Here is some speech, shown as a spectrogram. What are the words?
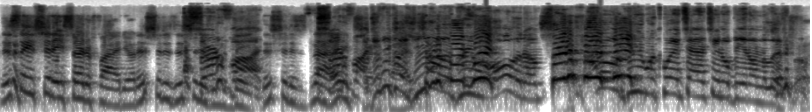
This ain't shit ain't certified, yo. This shit is this shit is Certified. This shit is not it certified. Just because you Certified don't agree what? with all of them, Certified I don't agree with Quentin Tarantino being on the list, bro.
